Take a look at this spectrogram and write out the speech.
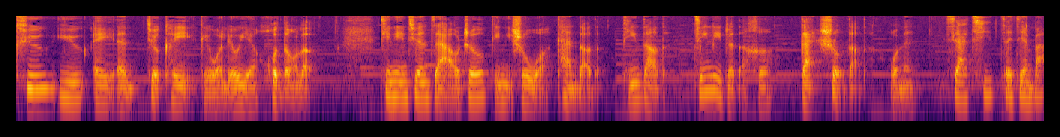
Q U A N”，就可以给我留言互动了。甜甜圈在澳洲给你说我看到的、听到的、经历着的和感受到的。我们下期再见吧。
